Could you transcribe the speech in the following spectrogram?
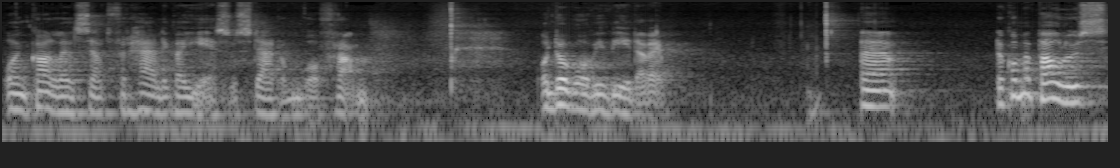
och en kallelse att förhärliga Jesus där de går fram. Och då går vi vidare. Eh, då kommer Paulus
